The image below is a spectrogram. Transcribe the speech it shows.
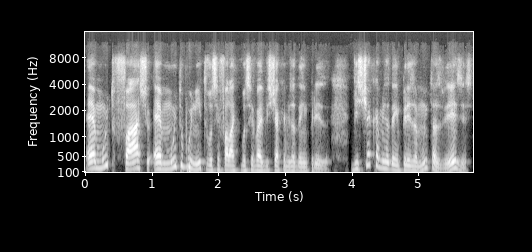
É muito fácil, é muito bonito você falar que você vai vestir a camisa da empresa. Vestir a camisa da empresa, muitas vezes,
